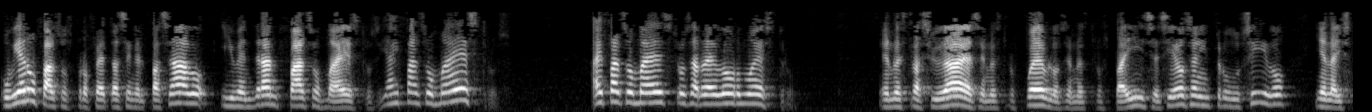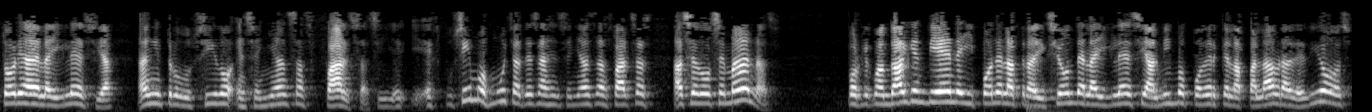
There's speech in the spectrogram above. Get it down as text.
hubieron falsos profetas en el pasado y vendrán falsos maestros. Y hay falsos maestros. Hay falsos maestros alrededor nuestro, en nuestras ciudades, en nuestros pueblos, en nuestros países. Y ellos han introducido y en la historia de la iglesia han introducido enseñanzas falsas. Y expusimos muchas de esas enseñanzas falsas hace dos semanas. Porque cuando alguien viene y pone la tradición de la iglesia al mismo poder que la palabra de Dios,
